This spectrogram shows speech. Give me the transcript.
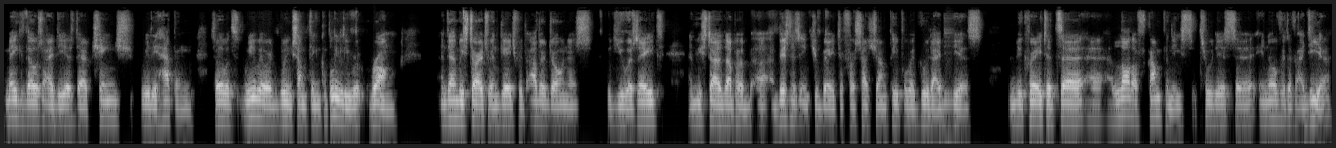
make those ideas, their change really happen. So we were doing something completely wrong. And then we started to engage with other donors, with USAID, and we started up a, a business incubator for such young people with good ideas. And we created uh, a lot of companies through this uh, innovative idea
